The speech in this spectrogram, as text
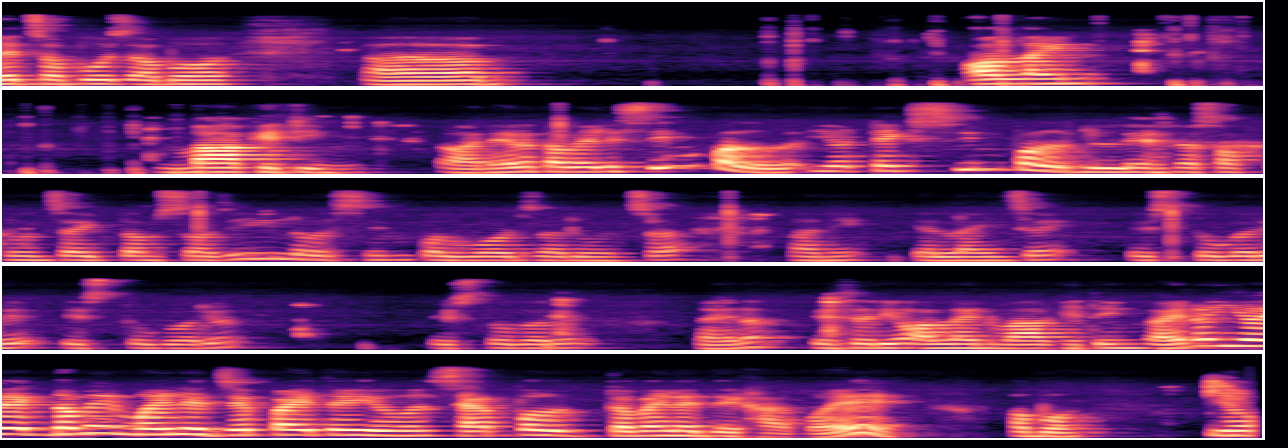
लेट सपोज अब अनलाइन मार्केटिङ भनेर तपाईँले सिम्पल यो टेक्स्ट सिम्पल लेख्न सक्नुहुन्छ एकदम सजिलो सिम्पल वर्ड्सहरू हुन्छ अनि यसलाई चाहिँ यस्तो गऱ्यो यस्तो गऱ्यो। यस्तो गऱ्यो होइन? यसरी अनलाइन मार्केटिङ होइन? यो एकदमै मैले जे पाएँ त्यही यो स्याम्पल तपाईँलाई देखाएको है। अब यो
